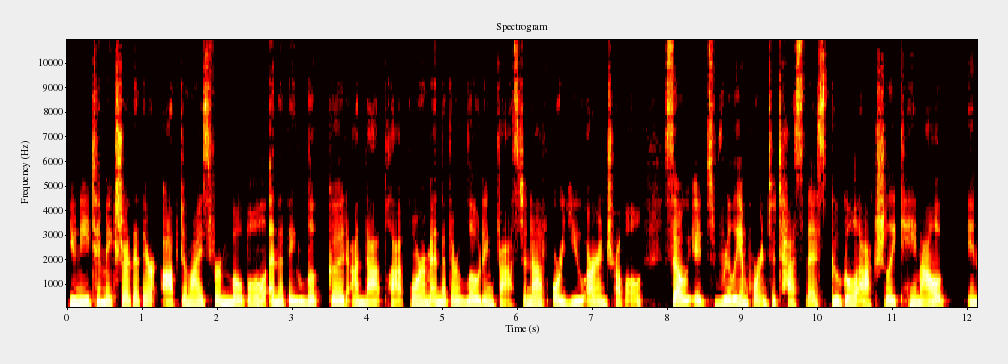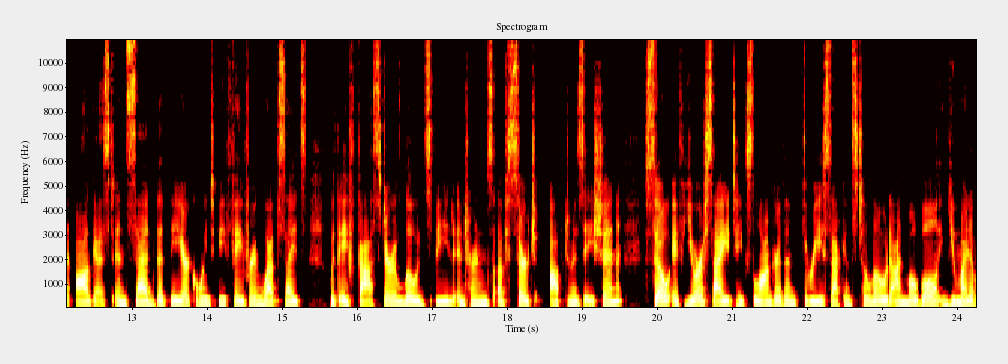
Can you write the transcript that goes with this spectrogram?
you need to make sure that they're optimized for mobile and that they look good on that platform and that they're loading fast enough, or you are in trouble. So, it's really important to test this. Google actually came out in August and said that they are going to be favoring websites with a faster load speed in terms of search optimization. So if your site takes longer than three seconds to load on mobile, you might have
